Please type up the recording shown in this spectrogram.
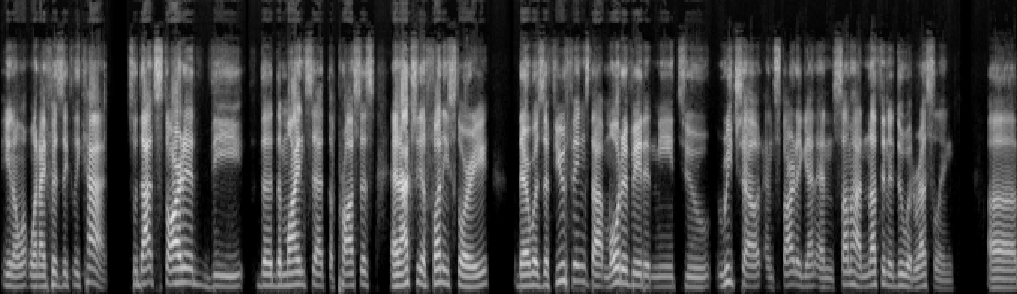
you know, when I physically can't. So that started the the the mindset, the process, and actually a funny story. There was a few things that motivated me to reach out and start again, and some had nothing to do with wrestling. Uh,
